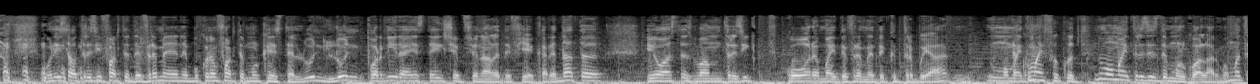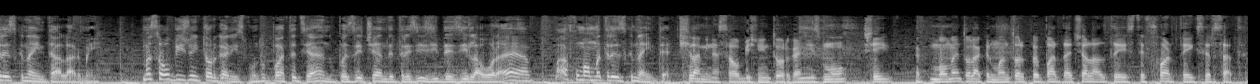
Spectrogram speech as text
Unii s-au trezit foarte devreme, ne bucurăm foarte mult că este luni. Luni, pornirea este excepțională de fiecare dată. Eu astăzi m-am trezit cu o oră mai devreme decât trebuia. Nu mă mai cum tre- ai făcut? Nu mă mai trezesc de mult cu alarmă, mă trezesc înaintea alarmei. Mă s-a obișnuit organismul. După atâția ani, după 10 ani de trezi zi de zi la ora aia, acum mă trezesc înainte. Și la mine s-a obișnuit organismul și momentul ăla când mă întorc pe partea cealaltă este foarte exersat.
